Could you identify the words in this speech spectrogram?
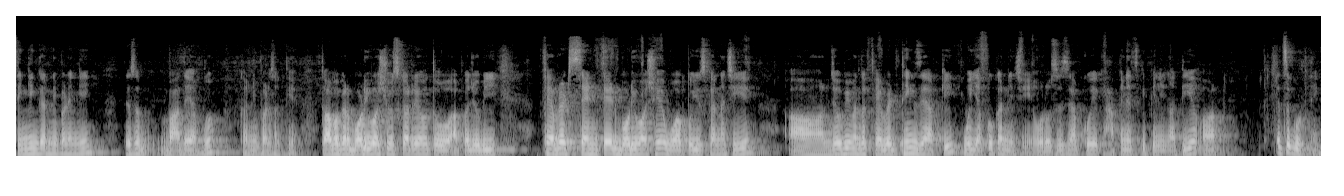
सिंगिंग करनी पड़ेंगी। तो सब बातें आपको करनी पड़ सकती है। तो आप अगर बॉडी वॉश यूज़ कर रहे हो तो आपका जो भी फेवरेट सेंटेड बॉडी वॉश है, वो आपको यूज़ करना चाहिए। और जो भी मतलब फेवरेट थिंग्स है आपकी, वही आपको करनी चाहिए। और उससे से आपको एक हैप्पीनेस की फीलिंग आती है और इट्स अ गुड थिंग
